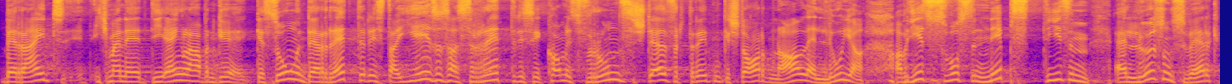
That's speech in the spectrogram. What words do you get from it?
bereit, ich meine, die Engel haben gesungen, der Retter ist da, Jesus als Retter ist gekommen, ist für uns stellvertretend gestorben, Halleluja. Aber Jesus wusste, nebst diesem Erlösungswerk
